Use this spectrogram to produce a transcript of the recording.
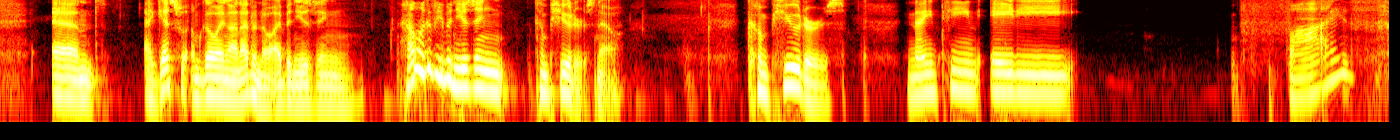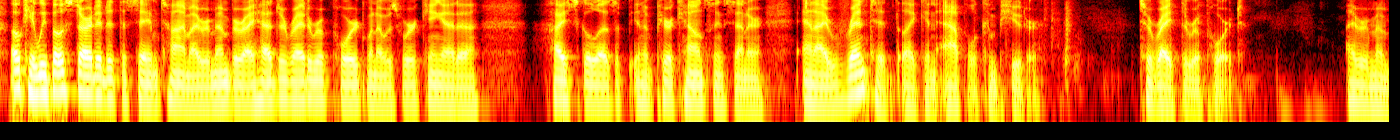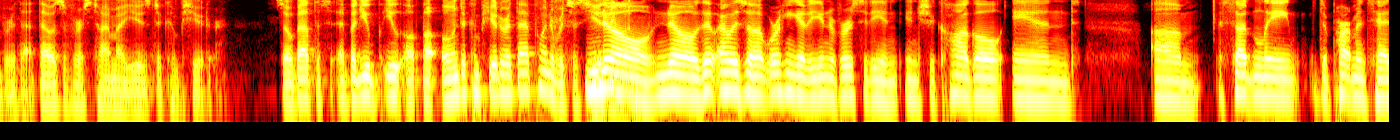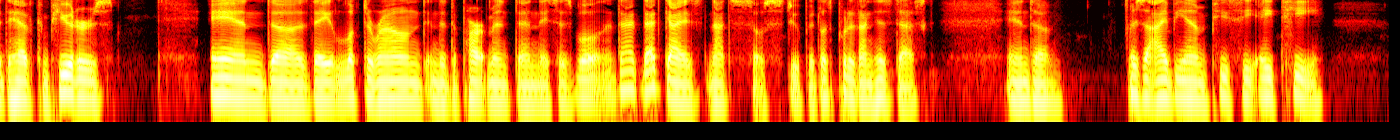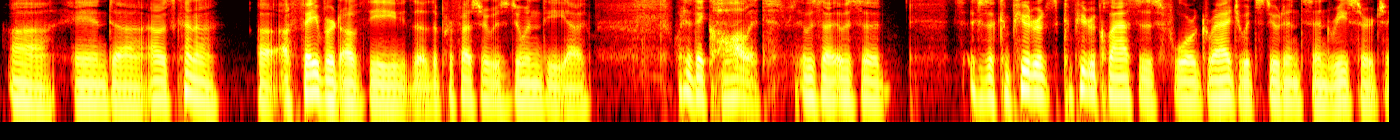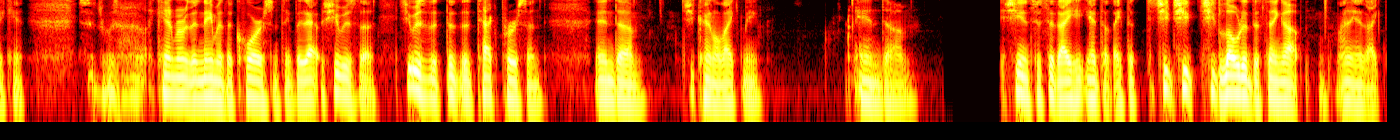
And I guess what I'm going on, I don't know. I've been using, how long have you been using computers now? Computers, 1985. Okay, we both started at the same time. I remember I had to write a report when I was working at a high school as a, in a peer counseling center, and I rented like an Apple computer to write the report. I remember that. That was the first time I used a computer. So about this, but you you owned a computer at that point, or was just using No, no. Th- I was uh, working at a university in, in Chicago, and um, suddenly departments had to have computers. And uh, they looked around in the department, and they says, "Well, that that guy is not so stupid. Let's put it on his desk." And um, it was an IBM PC AT, uh, and uh, I was kind of a, a favorite of the, the the professor who was doing the uh, what did they call it? It was a it was a it was a computer computer classes for graduate students and research. I can't was, I can't remember the name of the course and thing, but that she was the she was the the, the tech person, and um, she kind of liked me, and um, she insisted I had to like the she she she loaded the thing up. I think like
